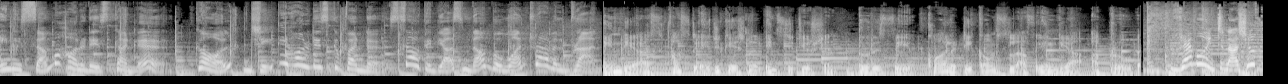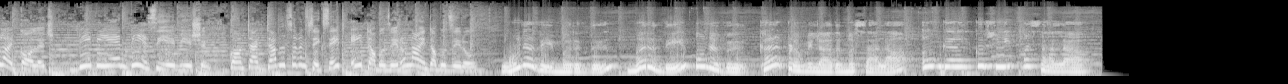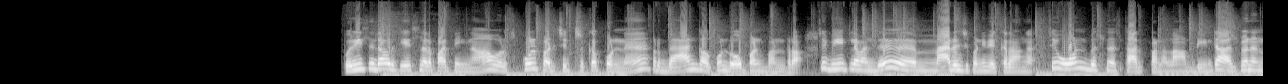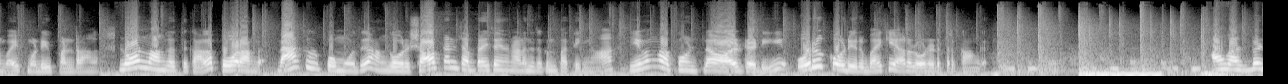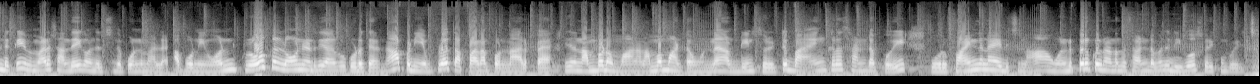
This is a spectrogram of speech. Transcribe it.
இனி summer holidays கண்ணு கால் GT ஹாலிடேஸ்க்கு பண்ணு south India's number one travel brand India's first educational institution to receive Quality Council of India approved. Remo International Flight College, BBA and BSc Aviation. Contact nine double zero. உணவே மருந்து மருந்தே உணவு கலப்படம் இல்லாத மசாலா உங்கள் குஷி மசாலா இப்போ ரீசெண்டாக ஒரு கேஸில் பார்த்தீங்கன்னா ஒரு ஸ்கூல் படிச்சுட்டு இருக்க பொண்ணு ஒரு பேங்க் அக்கௌண்ட் ஓப்பன் பண்ணுறா சரி வீட்டில் வந்து மேரேஜ் பண்ணி வைக்கிறாங்க. சரி ஓன் பிஸ்னஸ் ஸ்டார்ட் பண்ணலாம் அப்படின்ட்டு ஹஸ்பண்ட் அண்ட் ஒய்ஃப் முடிவு பண்ணுறாங்க லோன் வாங்குறதுக்காக போகிறாங்க பேங்க்குக்கு போகும்போது அங்கே ஒரு ஷாக் அண்ட் சர்ப்ரைஸாக என்ன நடந்திருக்குன்னு பார்த்தீங்கன்னா இவங்க அக்கௌண்ட்டில் ஆல்ரெடி ஒரு கோடி ரூபாய்க்கு யாரோ லோன் எடுத்திருக்காங்க. அவங்க ஹஸ்பண்டுக்கு இவன் மேல சந்தேகம் வந்துருச்சு இந்த பொண்ணு மேல. அப்போ நீ ஒன் க்ரோக்கு லோன் எடுத்து யாருக்கும் கொடுக்கறனா அப்ப நீ எவ்வளவு தப்பான பொண்ணா இருப்ப? இதை நம்பணுமா? நான் நம்ப மாட்டேன் உன்ன அப்படின்னு சொல்லிட்டு பயங்கர சண்டை போய் ஒரு ஃபைனல் ஆயிடுச்சுன்னா அவங்க ரெண்டு பேருக்குள்ள நடந்த சண்டை வந்து டிவோர்ஸ் வரைக்கும் போயிடுச்சு.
